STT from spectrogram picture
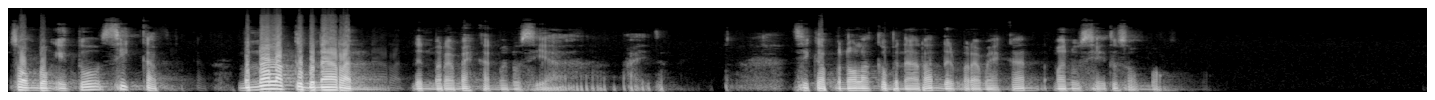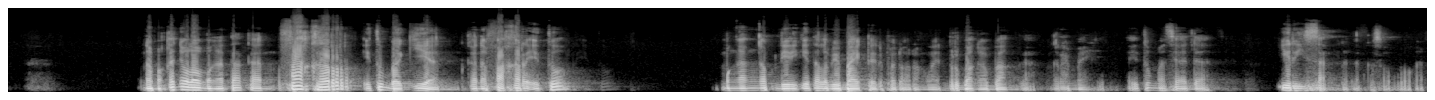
Sombong itu sikap menolak kebenaran dan meremehkan manusia. Nah, itu. Sikap menolak kebenaran dan meremehkan manusia itu sombong. Nah makanya Allah mengatakan fakar itu bagian. Karena fakar itu menganggap diri kita lebih baik daripada orang lain. Berbangga-bangga, ngeremehin. Itu masih ada irisan dengan kesombongan.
